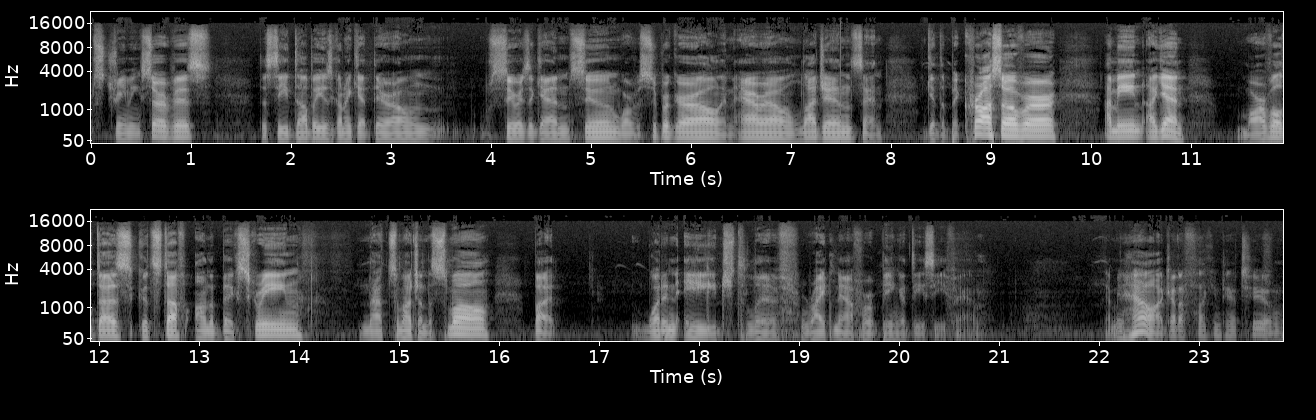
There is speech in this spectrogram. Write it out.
streaming service. The CW is going to get their own series again soon, where with Supergirl and Arrow and Legends, and get the big crossover. I mean, again, Marvel does good stuff on the big screen, not so much on the small, but what an age to live right now for being a DC fan. I mean, hell, I got a fucking tattoo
